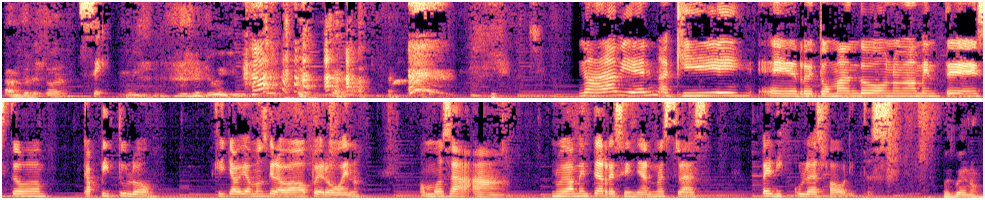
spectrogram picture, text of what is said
¿Dándole toda? Sí. Uy, uy. Nada, bien, aquí eh, retomando nuevamente este capítulo que ya habíamos grabado, pero bueno, vamos a, nuevamente a reseñar nuestras películas favoritas. Pues bueno,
